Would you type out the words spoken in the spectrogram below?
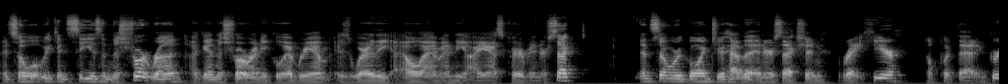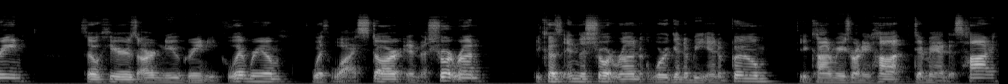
And so what we can see is in the short run, again, the short run equilibrium is where the LM and the IS curve intersect. And so we're going to have that intersection right here. I'll put that in green. So here's our new green equilibrium with Y star in the short run. Because in the short run, we're going to be in a boom. The economy is running hot, demand is high.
